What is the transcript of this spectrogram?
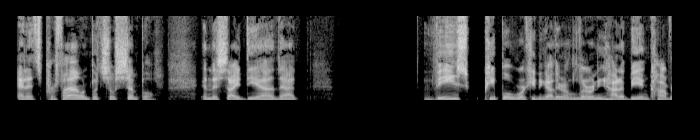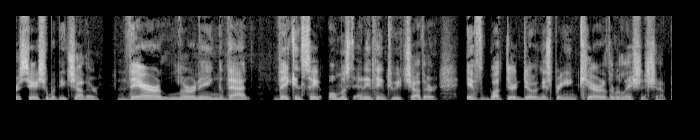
and it's profound but so simple, in this idea that these people working together and learning how to be in conversation with each other, they're learning that they can say almost anything to each other if what they're doing is bringing care to the relationship.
